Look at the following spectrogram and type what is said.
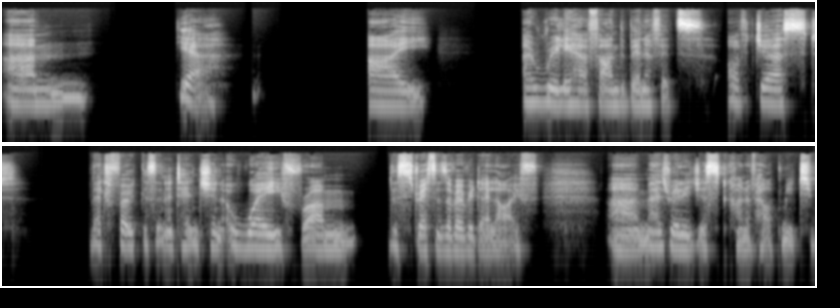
Um, yeah, I I really have found the benefits of just that focus and attention away from the stresses of everyday life um, has really just kind of helped me to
